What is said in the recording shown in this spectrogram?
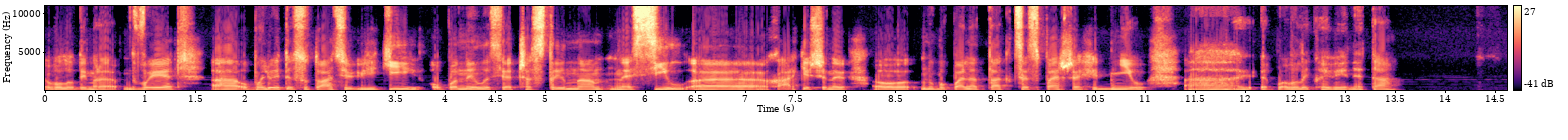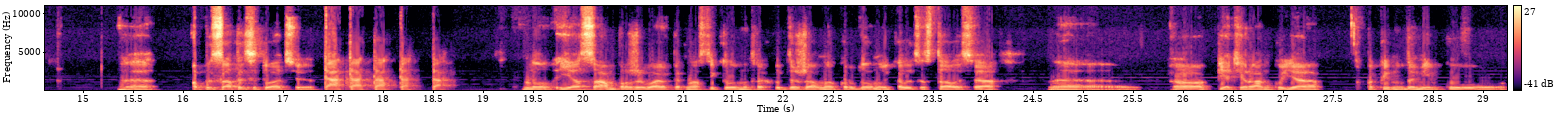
Володимире, ви опалюєте ситуацію, в якій опинилася частина сіл Харківщини. Ну буквально так, це з перших днів е, Великої війни. Та Е, Описати ситуацію. та, та, та, та, та. Ну, я сам проживаю в 15 кілометрах від державного кордону, і коли це сталося, е, о 5 ранку я покинув домівку,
